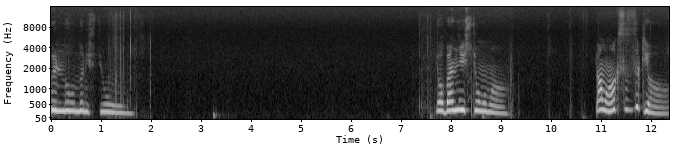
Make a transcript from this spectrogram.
ben de ondan istiyorum. Ya ben de istiyorum ama. Ya ama haksızlık ya.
